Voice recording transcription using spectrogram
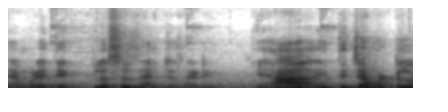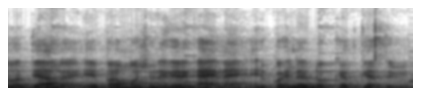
त्यामुळे ते एक प्लसच आहे आमच्यासाठी. ह्या इथेच्या हॉटेलवरती आलो आहे हे प्रमोशन वगैरे काय नाही हे पहिल्या डोक्यात घ्या तुम्ही.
